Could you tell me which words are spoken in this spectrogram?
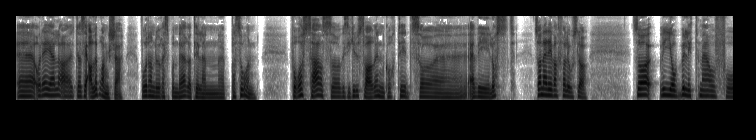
Eh, og det gjelder til å si alle bransjer, hvordan du responderer til en person. For oss her, så hvis ikke du svarer innen kort tid, så eh, er vi lost. Sånn er det i hvert fall i Oslo. Så vi jobber litt med å få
